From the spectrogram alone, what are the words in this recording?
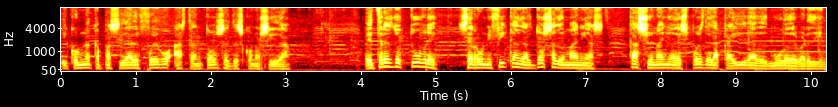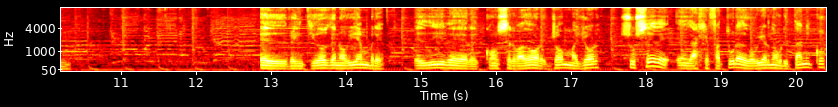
y con una capacidad de fuego hasta entonces desconocida. El 3 de octubre se reunifican las dos Alemanias casi un año después de la caída del muro de Berlín. El 22 de noviembre, el líder conservador John Mayor sucede en la jefatura de gobierno británico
